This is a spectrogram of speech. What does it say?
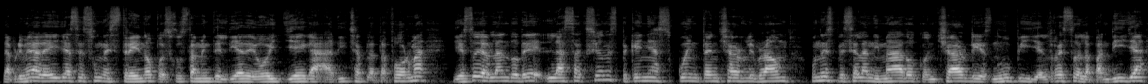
La primera de ellas es un estreno, pues justamente el día de hoy llega a dicha plataforma, y estoy hablando de Las acciones pequeñas cuentan Charlie Brown, un especial animado con Charlie, Snoopy y el resto de la pandilla,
